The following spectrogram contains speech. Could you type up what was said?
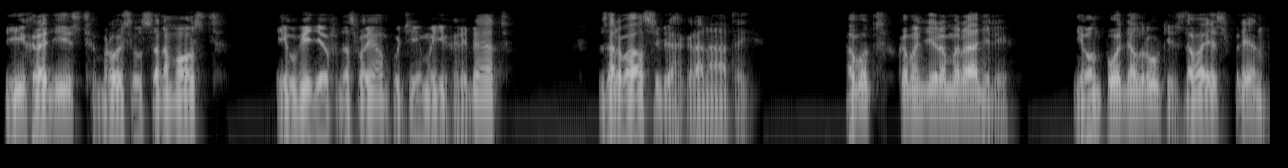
Их радист бросился на мост и, увидев на своем пути моих ребят, взорвал себя гранатой. А вот командира мы ранили, и он поднял руки, сдаваясь в плен.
